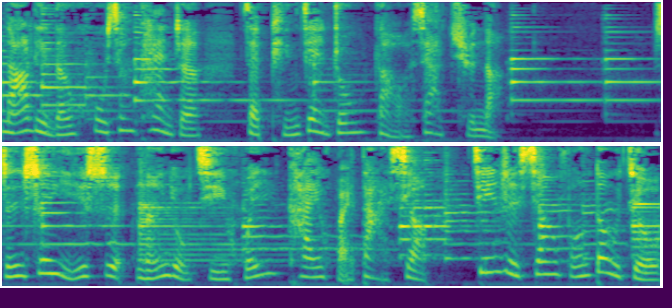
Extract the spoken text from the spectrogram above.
哪里能互相看着在贫贱中老下去呢？人生一世能有几回开怀大笑？今日相逢斗酒，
